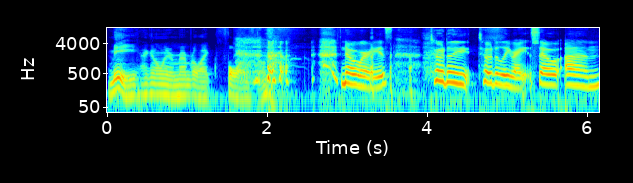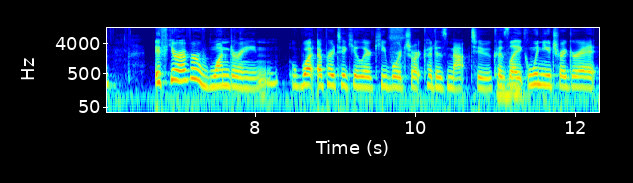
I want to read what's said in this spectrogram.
me I can only remember like four of them. no worries. totally, totally right. So, um, if you're ever wondering what a particular keyboard shortcut is mapped to, because Mm-hmm. like when you trigger it,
